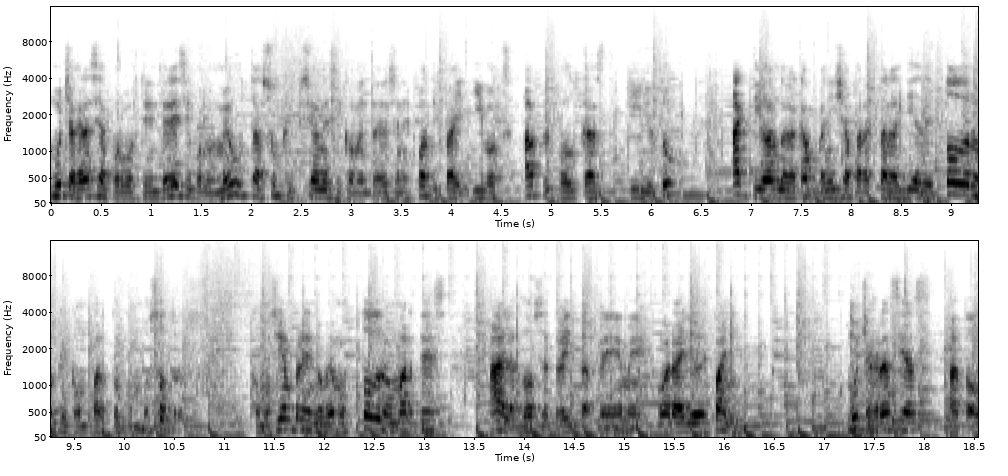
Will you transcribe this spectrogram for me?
Muchas gracias por vuestro interés y por los me gusta, suscripciones y comentarios en Spotify, Evox, Apple Podcast y YouTube, activando la campanilla para estar al día de todo lo que comparto con vosotros. Como siempre, nos vemos todos los martes a las 12.30 pm horario de España. Muchas gracias a todos.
